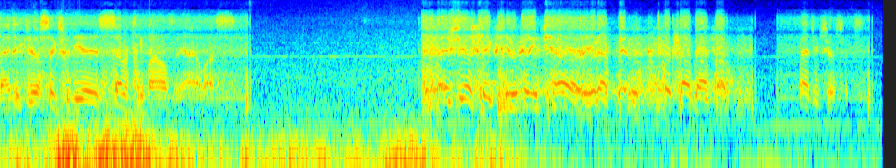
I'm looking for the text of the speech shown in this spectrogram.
Magic 06 with you, 17 miles in the ILS. Magic 06, you're looking tower. Good afternoon. Port 5 Alpha. Magic 06.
